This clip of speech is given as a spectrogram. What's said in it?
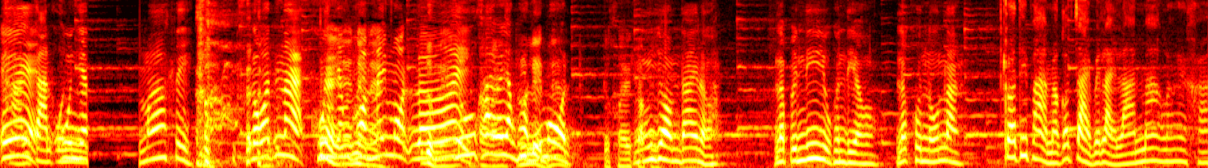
เอ๊ฐานการโอนคุณเงิอย่านมากสิรถน่ะ คุณยังผ่อนไม่หมดเลยรู้ค่ะว่ายังผ่อนไม่หมด เดี๋ยวค่อยกลัน้บองยอมได้เหรอ เราเป็นหนี้อยู่คนเดียว แล้วคนนู้นล่ะ ก็ที่ผ่านมาก็จ่ายไปหลายล้านมากแล้วไงคะ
